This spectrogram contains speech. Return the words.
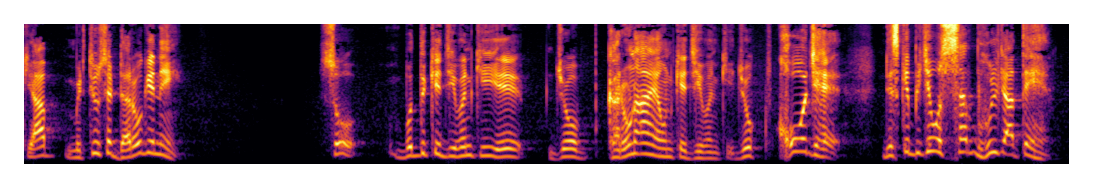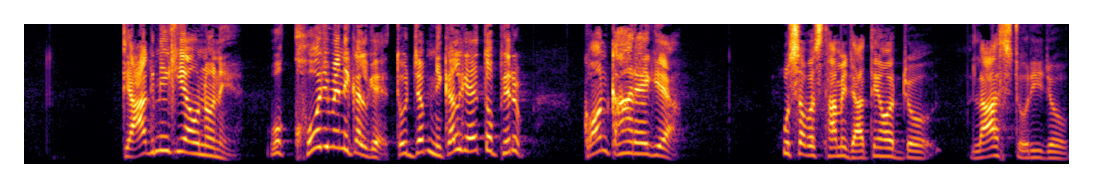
कि आप मृत्यु से डरोगे नहीं। सो so, बुद्ध के जीवन की ये जो करुणा है उनके जीवन की जो खोज है जिसके पीछे वो सब भूल जाते हैं त्याग नहीं किया उन्होंने वो खोज में निकल गए। तो जब निकल गए तो फिर कौन कहाँ रह गया? उस अवस्था में जाते हैं और जो लास्ट स्टोरी जो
